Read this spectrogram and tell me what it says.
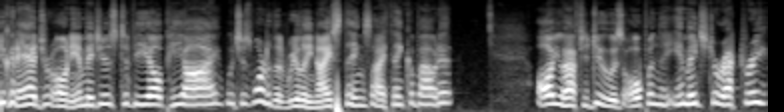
You can add your own images to VLPI, which is one of the really nice things I think about it. All you have to do is open the image directory.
